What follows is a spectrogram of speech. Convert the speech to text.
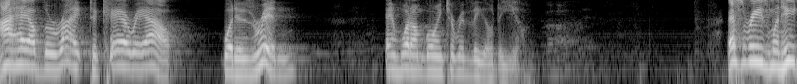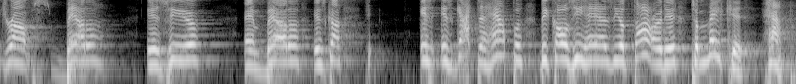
I have the right to carry out what is written and what I'm going to reveal to you. That's the reason when he drops better is here and better is coming. it's got to happen because he has the authority to make it happen.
